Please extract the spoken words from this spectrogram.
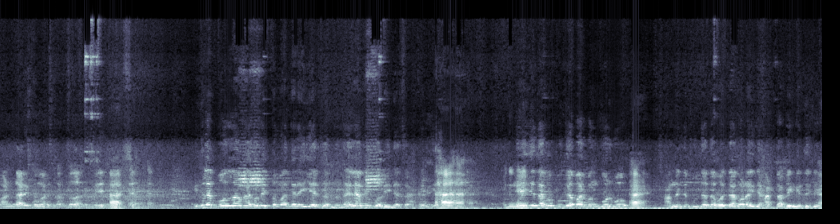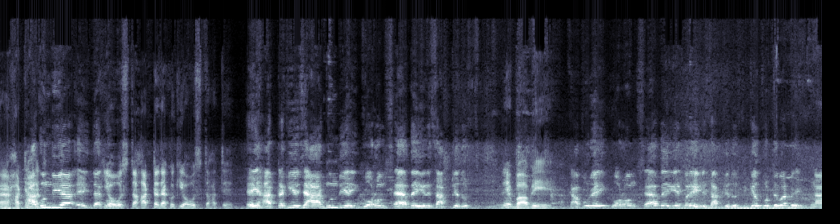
ভান্ডারে তোমার কত আছে। আচ্ছা। এগুলো বললাম এখন তোমাদের এই ইয়ের জন্য নাহলে আমি বলি না হ্যাঁ হ্যাঁ হ্যাঁ। এই যে দেখো পূজা পার্বণ করব হ্যাঁ। সামনে যে পূজা দেবো দেখো না এই যে হাতটা ভেঙে দিয়েছে। হ্যাঁ, আগুন দিয়া এই কি অবস্থা? হাতটা দেখো কি অবস্থা হাতে? এই হাতটা কি হয়েছে? আগুন দিয়ে এই গরম স্যাতে এখানে চাপকে ধরছে। রে বাবে কাপড় এই গরম স্যাতে করে এখানে চাপকে ধরছে। কেউ করতে পারবে? না।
